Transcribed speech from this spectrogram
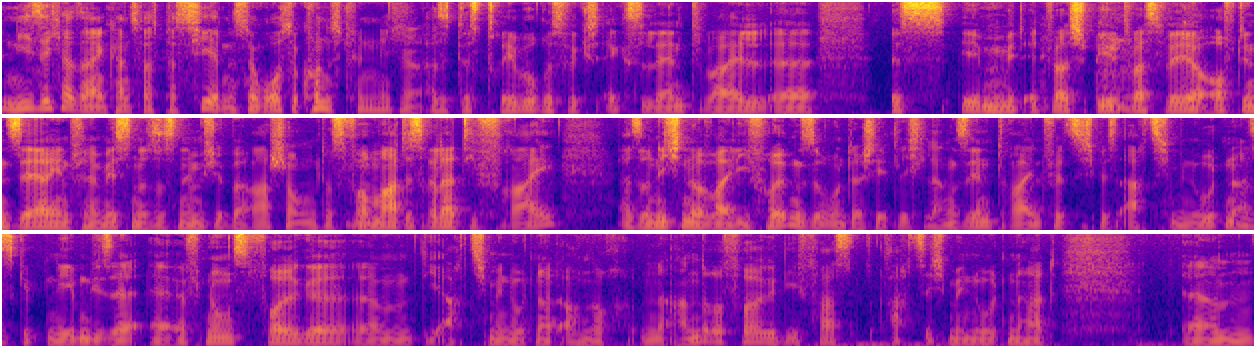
nie sicher sein kannst, was passiert. das ist eine große Kunst, finde ich. Ja, also das Drehbuch ist wirklich exzellent, weil äh, es eben mit etwas spielt, was wir ja oft in Serien vermissen, das ist nämlich Überraschung. Das Format ist relativ frei, also nicht nur, weil die Folgen so unterschiedlich lang sind, 43 bis 80 Minuten, also es gibt neben dieser Eröffnungsfolge, ähm, die 80 Minuten hat, auch noch eine andere Folge, die fast 80 Minuten hat. Ähm,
